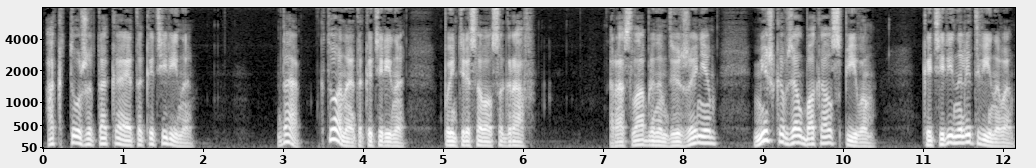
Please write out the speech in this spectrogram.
а кто же такая эта Катерина. «Да, кто она, эта Катерина?» — поинтересовался граф. Расслабленным движением Мишка взял бокал с пивом. Катерина Литвинова.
